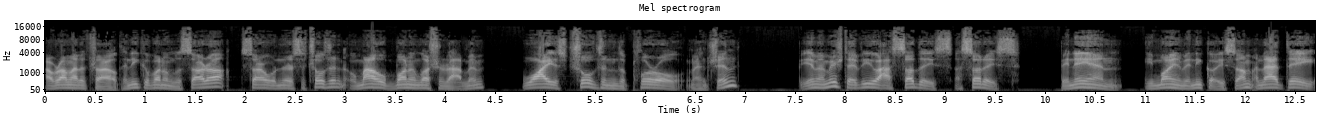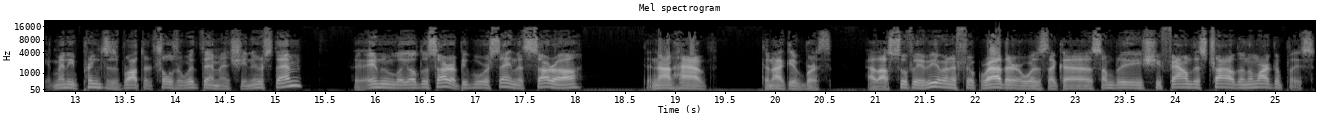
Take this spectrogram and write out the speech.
Avram had a child. And ikavanim l'Sara. Sarah would nurse the children. Umahu bonim lashon rabim. Why is children the plural mentioned? And that day, many princes brought their children with them, and she nursed them. People were saying that Sarah did not have, did not give birth. Rather, it was like a, somebody, she found this child in the marketplace.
